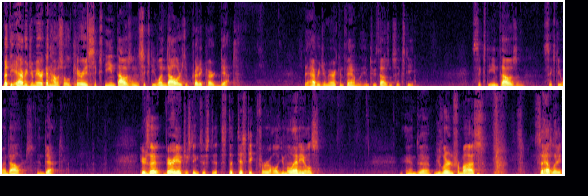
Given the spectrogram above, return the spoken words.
But the average American household carries $16,061 of credit card debt. The average American family in 2016. $16,061 in debt. Here's a very interesting st- statistic for all you millennials. And uh, you learn from us, sadly.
